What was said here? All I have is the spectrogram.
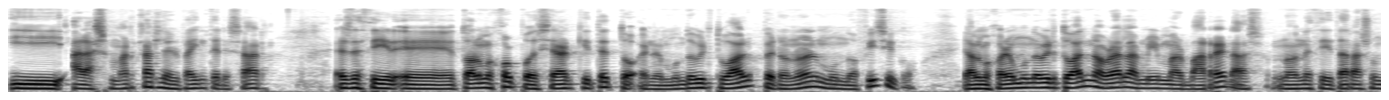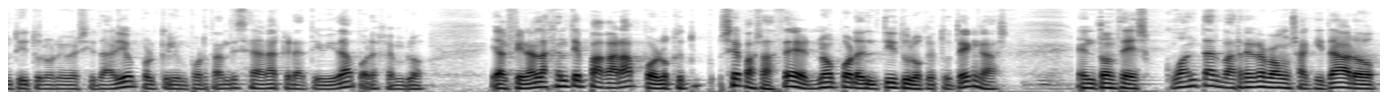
y a las marcas les va a interesar. Es decir, tú a lo mejor puedes ser arquitecto en el mundo virtual, pero no en el mundo físico. Mejor en el mundo virtual no habrá las mismas barreras. No necesitarás un título universitario porque lo importante será la creatividad, por ejemplo. Y al final la gente pagará por lo que tú sepas hacer, no por el título que tú tengas. Entonces, ¿cuántas barreras vamos a quitar? O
